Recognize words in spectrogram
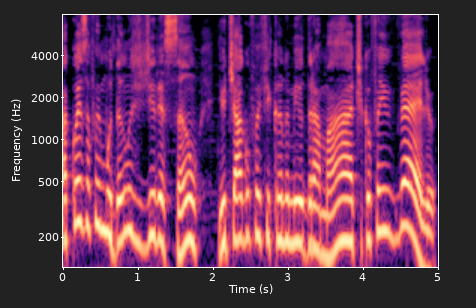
a coisa foi mudando de direção e o Thiago foi ficando meio dramático. Eu falei, velho,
